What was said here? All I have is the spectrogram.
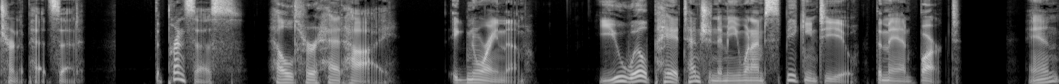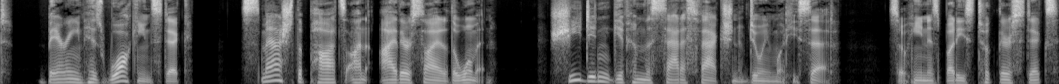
Turnip Head said. The princess held her head high, ignoring them. You will pay attention to me when I'm speaking to you, the man barked. And, bearing his walking stick, smashed the pots on either side of the woman. She didn't give him the satisfaction of doing what he said, so he and his buddies took their sticks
